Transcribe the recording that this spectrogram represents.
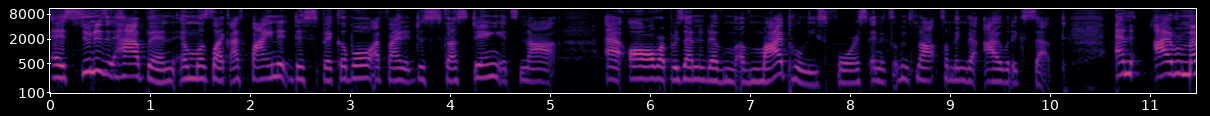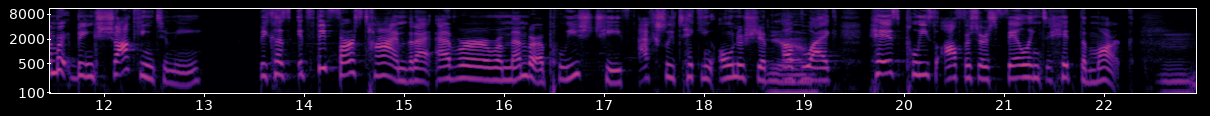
as soon as it happened and was like, I find it despicable. I find it disgusting. It's not at all representative of my police force and it's, it's not something that I would accept. And I remember it being shocking to me because it's the first time that I ever remember a police chief actually taking ownership Yeah. of like his police officers failing to hit the mark. Mm.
